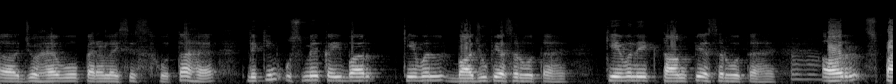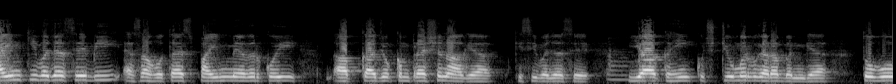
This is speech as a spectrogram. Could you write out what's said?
आ, जो है वो पैरालिसिस होता है लेकिन उसमें कई बार केवल बाजू पे असर होता है केवल एक टांग पे असर होता है। और स्पाइन की वजह से भी ऐसा होता है। स्पाइन में अगर कोई आपका जो कंप्रेशन आ गया किसी वजह से या कहीं कुछ ट्यूमर वगैरह बन गया तो वो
